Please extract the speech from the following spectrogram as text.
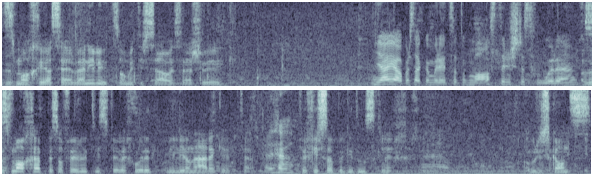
das machen ja sehr wenige Leute, somit ist es auch sehr schwierig. Ja, ja, aber sagen wir jetzt, du Master ist das Hure. Also es machen etwa so viele Leute, wie es vielleicht verdammt Millionäre gibt. Ja. Ja, Vielleicht ist es etwa gut ausgeglichen. ja. Aber es ist ganz.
